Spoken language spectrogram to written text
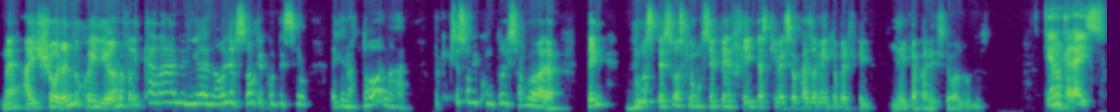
Né? Aí chorando com a Eliana, eu falei, caralho, Eliana, olha só o que aconteceu. A Eliana, tola, por que você só me contou isso agora? Tem duas pessoas que vão ser perfeitas, que vai ser o casamento perfeito. E aí que apareceu a Ludos. Que ano né? que era isso?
